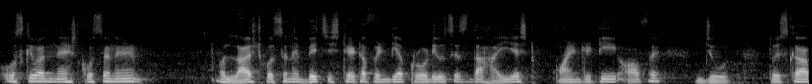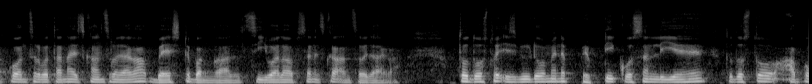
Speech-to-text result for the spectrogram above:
उसके बाद नेक्स्ट क्वेश्चन है, और लास्ट क्वेश्चन है which state of India produces the highest quantity of jute तो इसका आपको आंसर बताना इसका आंसर हो जाएगा वेस्ट बंगाल। सी वाला ऑप्शन इसका आंसर हो जाएगा। तो दोस्तों, इस वीडियो में मैंने 50 क्वेश्चन लिए हैं। तो दोस्तों, आपको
